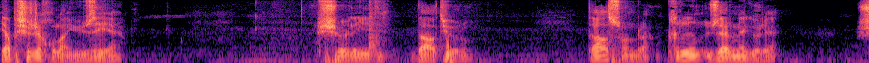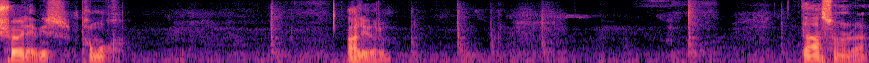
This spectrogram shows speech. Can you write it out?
yapışacak olan yüzeye şöyle yedi dağıtıyorum. Daha sonra kırığın üzerine göre şöyle bir pamuk alıyorum. Daha sonra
